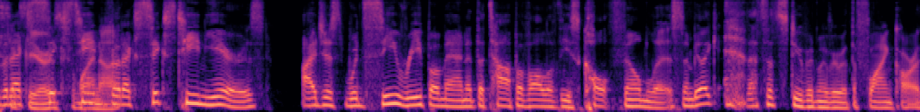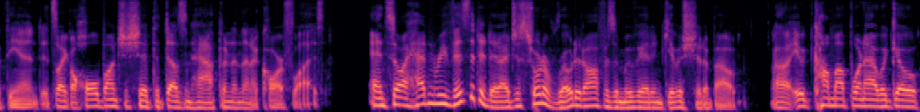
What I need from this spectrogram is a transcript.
the next years, why 16 not? for the next 16 years I just would see Repo Man at the top of all of these cult film lists and be like, eh, that's that stupid movie with the flying car at the end. It's like a whole bunch of shit that doesn't happen and then a car flies. And so I hadn't revisited it. I just sort of wrote it off as a movie I didn't give a shit about. Uh, it would come up when I would go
